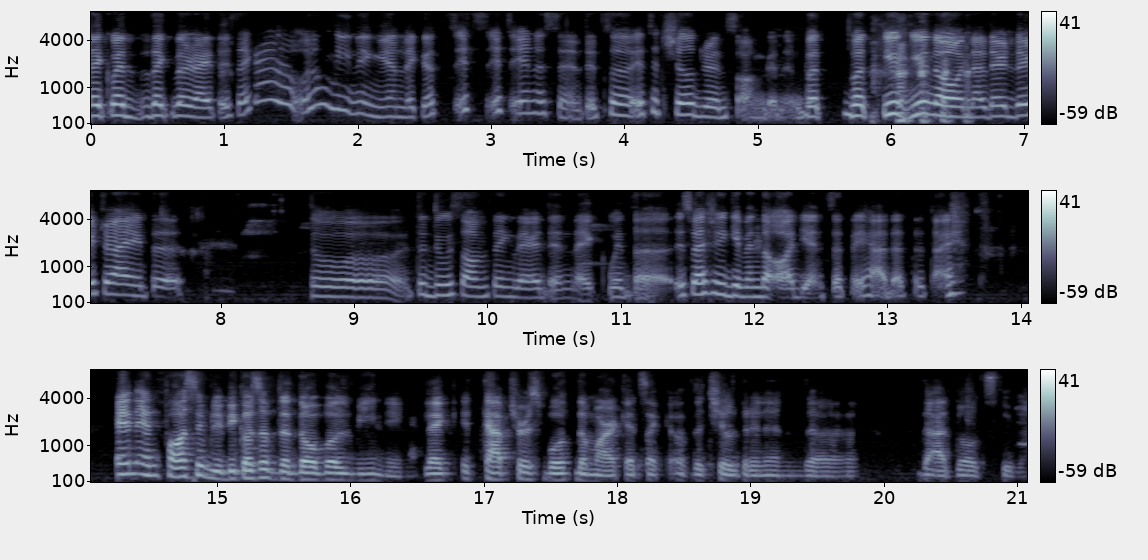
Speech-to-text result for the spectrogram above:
like when like the writers, like ah, walang meaning yan. Like it's it's it's innocent. It's a it's a children's song, ganun. But but you you know na they're they're trying to to to do something there. Then like with the especially given the audience that they had at the time. And and possibly because of the double meaning, like it captures both the markets like of the children and the the adults, di ba?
